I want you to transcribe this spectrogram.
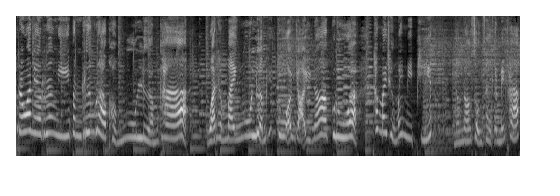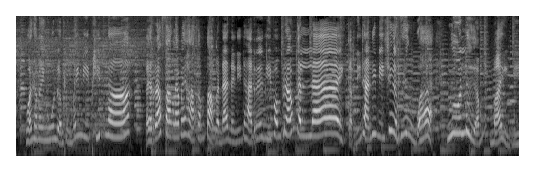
เพราะว่าในเรื่องนี้เป็นเรื่องราวของงูเหลือมค่ะ ว่าทำไมงูเหลือมที่ตัวใหญ่น่ากลัวทำไมถึงไม่มีพิษ น้องๆสงสัยกันไหมคะ ว่าทำไมงูเหลือมถึงไม่มีพิษนะ ไปรับฟังและไปหาคำตอบกันได้ในนิทานเรื่องนี้พร้อมๆกันเลย กับนิทานที่มีชื่อเรื่องว่า งูเหลือมไม่มี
